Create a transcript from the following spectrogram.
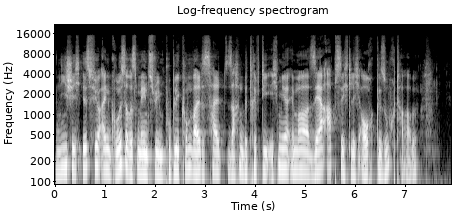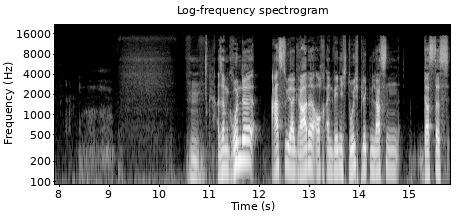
nischig ist für ein größeres Mainstream-Publikum, weil das halt Sachen betrifft, die ich mir immer sehr absichtlich auch gesucht habe. Hm. Also im Grunde hast du ja gerade auch ein wenig durchblicken lassen, dass das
